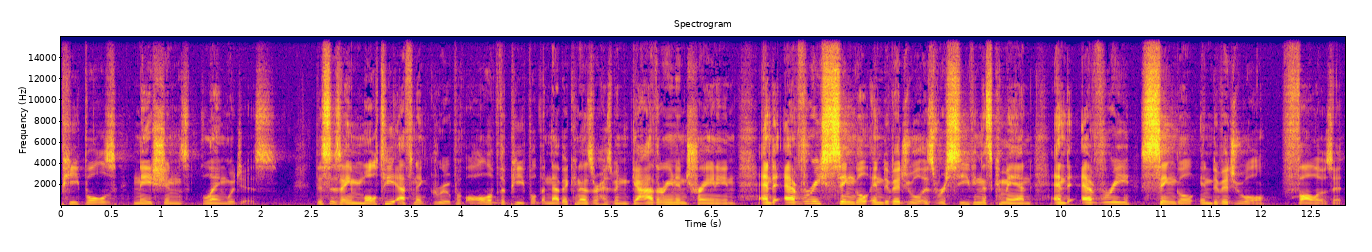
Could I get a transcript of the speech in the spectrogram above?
peoples, nations, languages. This is a multi ethnic group of all of the people that Nebuchadnezzar has been gathering and training, and every single individual is receiving this command, and every single individual follows it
